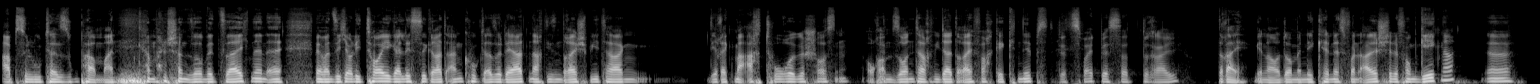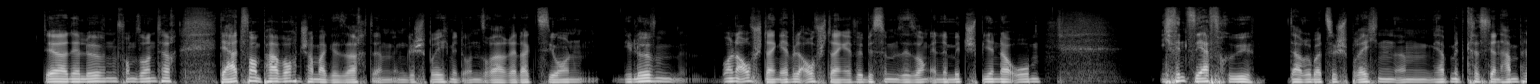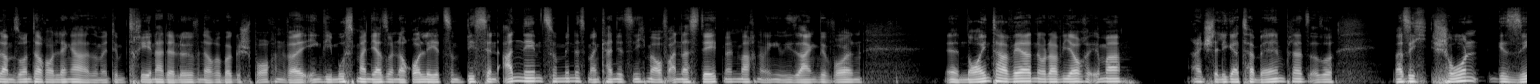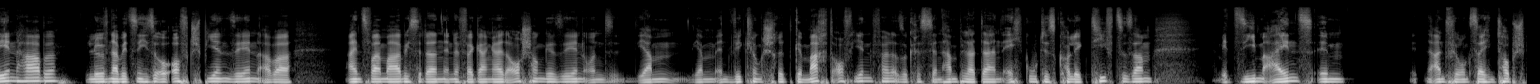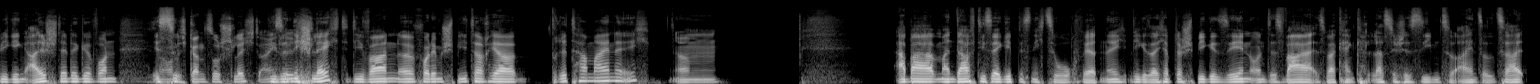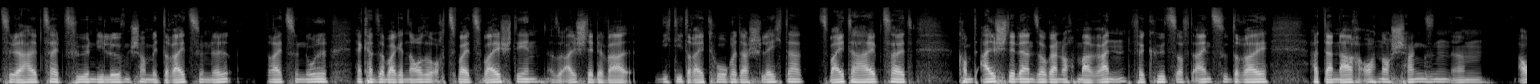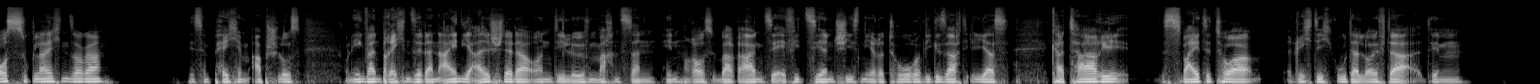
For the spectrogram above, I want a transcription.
absoluter Supermann, kann man schon so bezeichnen. Äh, wenn man sich auch die Torjägerliste gerade anguckt, also der hat nach diesen drei Spieltagen direkt mal acht Tore geschossen, auch am Sonntag wieder dreifach geknipst. Der zweitbeste hat drei. Drei, genau. Dominik Hennes von Allstelle vom Gegner, äh, der, der Löwen vom Sonntag. Der hat vor ein paar Wochen schon mal gesagt, ähm, im Gespräch mit unserer Redaktion, die Löwen wollen aufsteigen, er will aufsteigen, er will bis zum Saisonende mitspielen da oben. Ich finde es sehr früh, darüber zu sprechen. Ähm, ich habe mit Christian Hampel am Sonntag auch länger, also mit dem Trainer der Löwen, darüber gesprochen, weil irgendwie muss man ja so eine Rolle jetzt so ein bisschen annehmen zumindest. Man kann jetzt nicht mehr auf Understatement machen und irgendwie sagen, wir wollen äh, Neunter werden oder wie auch immer. Einstelliger Tabellenplatz. Also was ich schon gesehen habe, die Löwen habe ich jetzt nicht so oft spielen sehen, aber ein, zwei Mal habe ich sie dann in der Vergangenheit auch schon gesehen und die haben, die haben einen Entwicklungsschritt gemacht auf jeden Fall. Also Christian Hampel hat da ein echt gutes Kollektiv zusammen mit 7-1 im in Anführungszeichen Topspiel gegen Allstädte gewonnen. Die sind auch nicht ganz so schlecht eigentlich. Die sind nicht schlecht. Die waren äh, vor dem Spieltag ja Dritter, meine ich. Ähm, aber man darf dieses Ergebnis nicht zu hoch werten. Ne? Wie gesagt, ich habe das Spiel gesehen und es war, es war kein klassisches 7 zu 1. Also zu, zu, der Halbzeit führen die Löwen schon mit 3 zu 0. 3 zu 0. Da kann es aber genauso auch 2-2 stehen. Also Allstädte war nicht die drei Tore da schlechter. Zweite Halbzeit kommt Allstädte dann sogar noch mal ran, verkürzt auf 1 zu 3, hat danach auch noch Chancen ähm, auszugleichen sogar. Bisschen Pech im Abschluss. Und irgendwann brechen sie dann ein, die Allstädter, und die Löwen machen es dann hinten raus überragend, sehr effizient, schießen ihre Tore. Wie gesagt, Ilias Katari, das zweite Tor richtig gut, da läuft er dem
